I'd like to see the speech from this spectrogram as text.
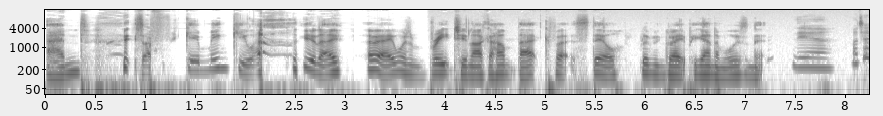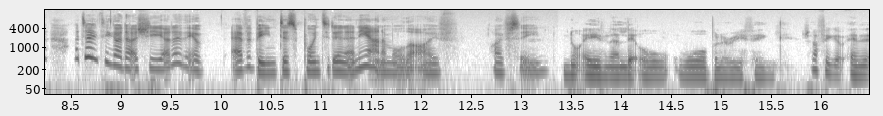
and it's a freaking minke whale, you know. Okay, it wasn't breaching like a humpback, but still, blooming great big animal, isn't it? Yeah, I don't. I don't think I'd actually. I don't think I've ever been disappointed in any animal that I've I've seen. Not even a little warblery thing. To think of any.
